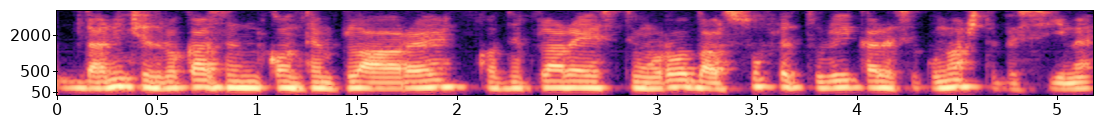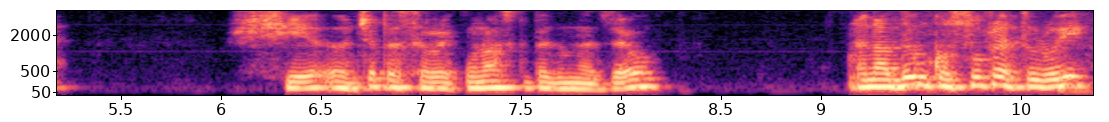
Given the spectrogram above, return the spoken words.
dar nici într-o caz în contemplare. Contemplarea este un rod al sufletului care se cunoaște pe sine și începe să recunoască pe Dumnezeu. În adâncul sufletului, uh,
